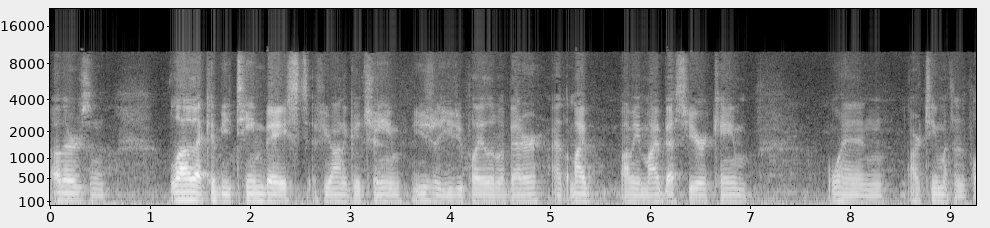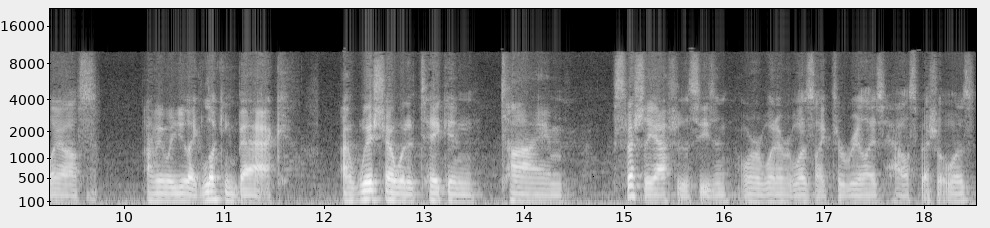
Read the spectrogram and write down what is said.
others and a lot of that could be team based. If you're on a good team, usually you do play a little bit better. I, my, I mean, my best year came when our team went to the playoffs. I mean, when you're like looking back, I wish I would have taken time, especially after the season or whatever it was like, to realize how special it was.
